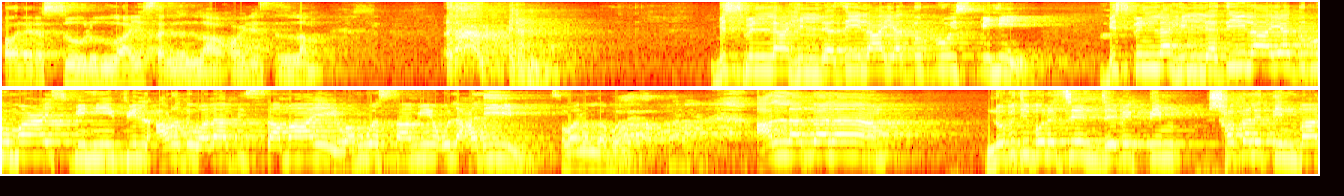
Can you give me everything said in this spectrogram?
কলে রসুল্লাহ সাল্লাহ সাল্লাম। বিসমিল্লাহিল্লাযী লা ইয়াদুররু ইসমিহি। বিসমিল্লাহিল্লাযী লা মা ইসমিহি ফিল আরদি ওয়ালা ফিস সামাই ওয়া হুয়াস সামিউল আলিম। বলে আল্লাহ নবীজি বলেছেন, যে ব্যক্তি সকালে তিনবার,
